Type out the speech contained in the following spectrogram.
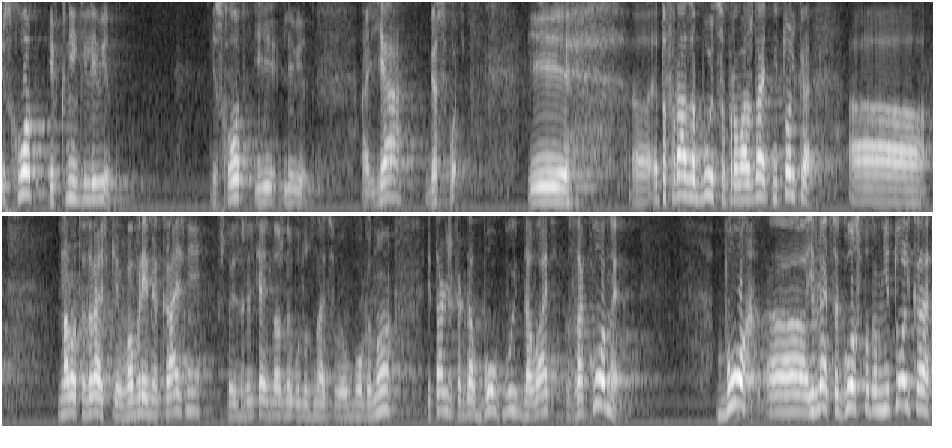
Исход и в книге Левит. Исход и Левит. А «Я Господь». И э, эта фраза будет сопровождать не только а, народ израильский во время казней, что израильтяне должны будут знать своего Бога, но и также, когда Бог будет давать законы. Бог э, является Господом не только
